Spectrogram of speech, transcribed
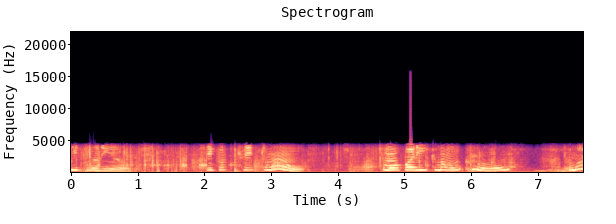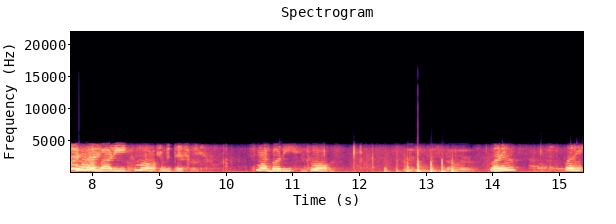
Take one out. Take, a- take, come on. Come on, buddy. Come on, come on. Come on, come on, buddy. Come on. Give it this way. Come on, buddy. Come on. Let him. Let him.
